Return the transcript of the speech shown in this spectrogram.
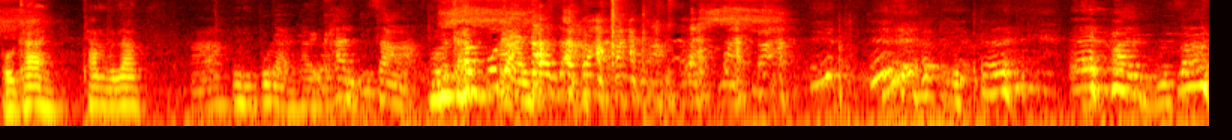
不看，看不上。啊？嗯，不敢看，看不上啊？不看，不敢看上。看不上。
